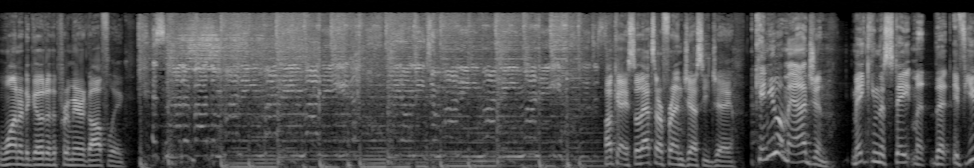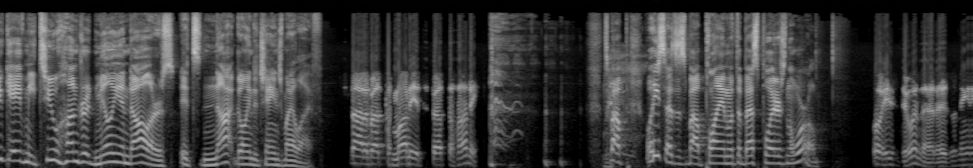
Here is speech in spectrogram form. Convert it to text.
wanted to go to the Premier Golf League. Okay, so that's our friend Jesse J. Can you imagine making the statement that if you gave me two hundred million dollars, it's not going to change my life? It's not about the money; it's about the honey. It's about well, he says it's about playing with the best players in the world. Well, he's doing that, isn't he?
